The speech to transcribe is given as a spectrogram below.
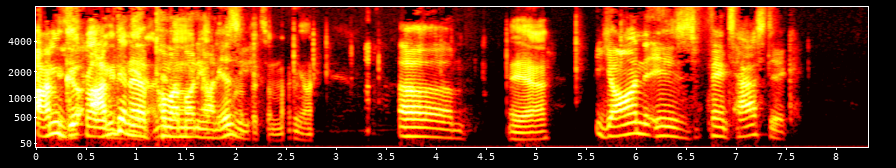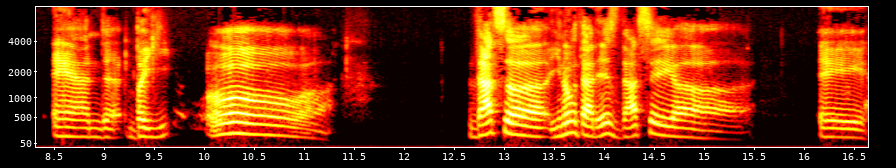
I'm go- I'm an gonna put my money on Izzy. Put some money on. Um, Yeah. Jan is fantastic, and but oh, that's a you know what that is? That's a uh, a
